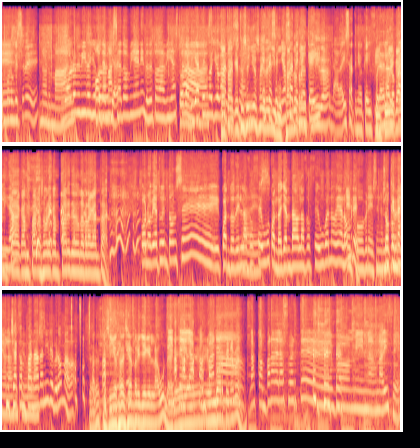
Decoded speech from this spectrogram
bien por lo que se ve. ¿eh? Normal. No lo he vivido yo O todavía. demasiado bien y entonces todavía está. Todavía tengo yo ganas. Total, que este señor se ha ido Este allí señor se ha buscando tenido que ir, tranquilidad. nada, y se ha tenido que ir Y fuera tú de la le localidad. cantas campana sobre campana y te da una tragantada. Pues no vea tú entonces, eh, cuando den Ya las 12 ves. uvas, cuando hayan dado las 12 uvas, no vea al El hombre. pobre, ese no querrá escuchar 12 campanada ni de broma, vamos. Claro, este señor está deseando que llegue en la una, que Dice, es, las es un golpe nada campanas, más. las campanas de la suerte por mis na- narices.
